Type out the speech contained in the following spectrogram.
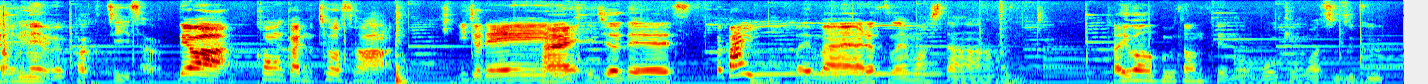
ペンネームパクチーさん。では今回の調査は以上です、はい以上ですバイバイ。バイバイありがとうございました。台湾風探偵の冒険は続く。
